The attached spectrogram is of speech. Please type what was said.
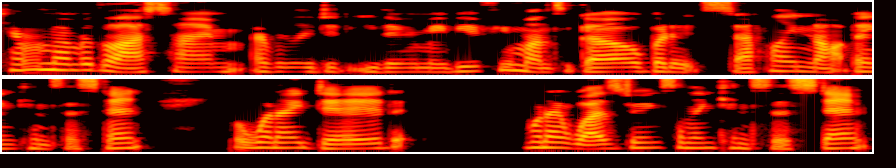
Can't remember the last time I really did either, maybe a few months ago, but it's definitely not been consistent. But when I did, when I was doing something consistent,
